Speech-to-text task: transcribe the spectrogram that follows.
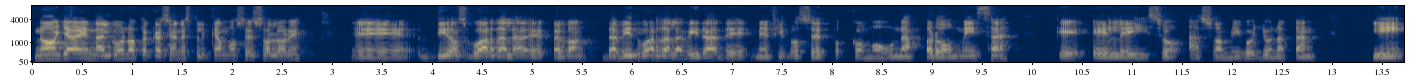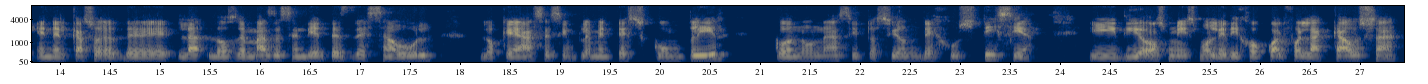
No, ya en alguna otra ocasión explicamos eso, Lore. Eh, Dios guarda la, eh, perdón, David guarda la vida de Mefiboset como una promesa que él le hizo a su amigo Jonatán y en el caso de los demás descendientes de Saúl, lo que hace simplemente es cumplir con una situación de justicia. Y Dios mismo le dijo cuál fue la causa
